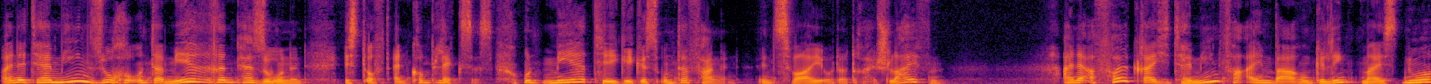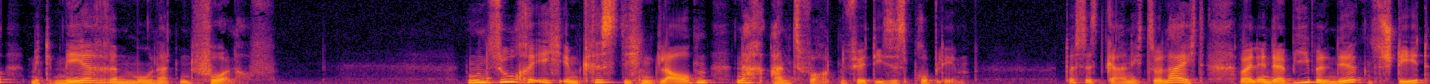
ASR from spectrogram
Eine Terminsuche unter mehreren Personen ist oft ein komplexes und mehrtägiges Unterfangen in zwei oder drei Schleifen. Eine erfolgreiche Terminvereinbarung gelingt meist nur mit mehreren Monaten Vorlauf. Nun suche ich im christlichen Glauben nach Antworten für dieses Problem. Das ist gar nicht so leicht, weil in der Bibel nirgends steht,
